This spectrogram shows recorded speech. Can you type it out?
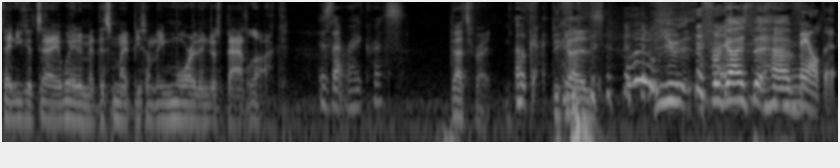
then you could say, wait a minute, this might be something more than just bad luck. Is that right, Chris? That's right. Okay. Because you for guys that have Nailed it.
